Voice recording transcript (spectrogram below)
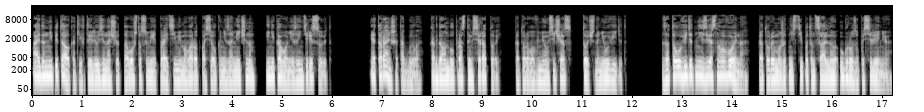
Айден не питал каких-то иллюзий насчет того, что сумеет пройти мимо ворот поселка незамеченным и никого не заинтересует. Это раньше так было, когда он был простым сиротой, которого в нем сейчас точно не увидит. Зато увидит неизвестного воина, который может нести потенциальную угрозу поселению,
